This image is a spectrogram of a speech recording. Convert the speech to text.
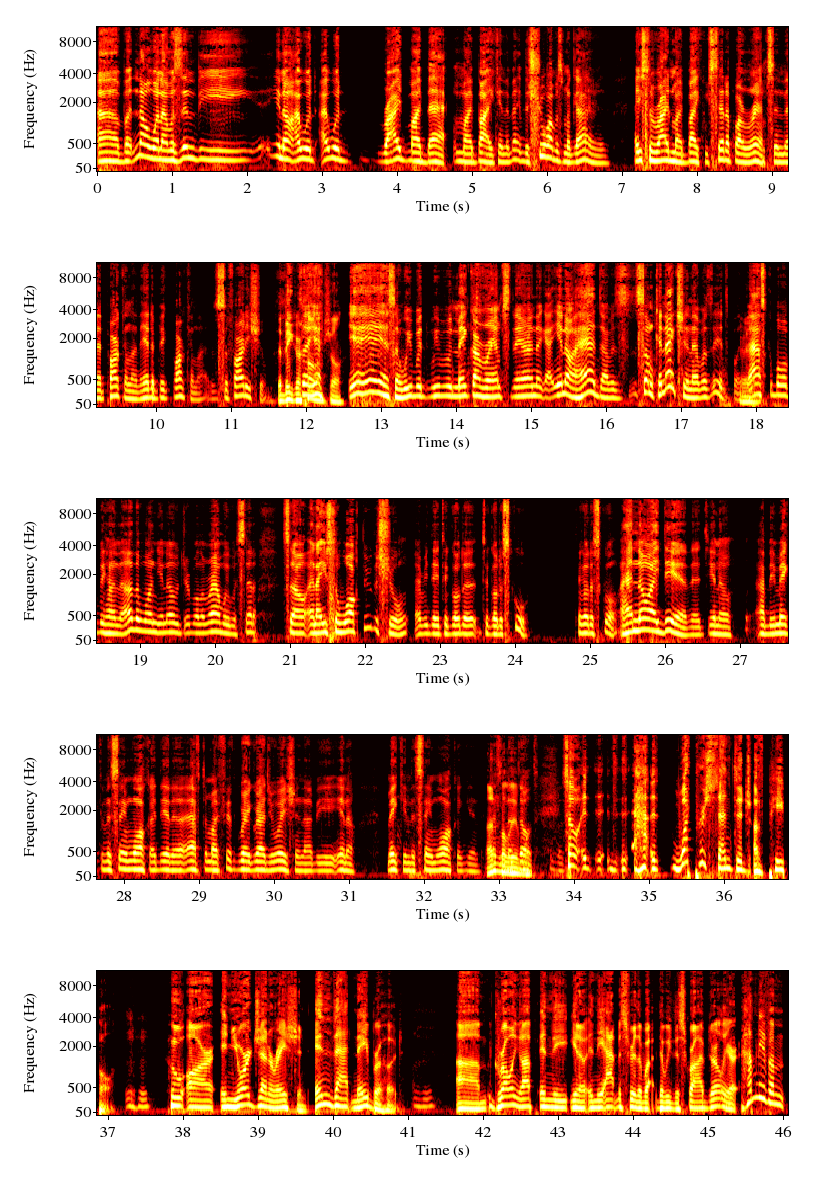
Uh, but no, when I was in the, you know, I would I would ride my back my bike in the back. The shul I was my guy. I used to ride my bike. We set up our ramps in that parking lot. They had a big parking lot. It was a Sephardi shul. The bigger so, yeah, shul. Yeah, yeah, yeah. So we would we would make our ramps there, and the you know, I had I was some connection. That was it. To play right. basketball behind the other one, you know, dribble around. We would set up. So, and I used to walk through the shul every day to go to to go to school. To go to school, I had no idea that you know I'd be making the same walk I did uh, after my fifth grade graduation. I'd be you know making the same walk again. Unbelievable. So, it, it, what percentage of people mm-hmm. who are in your generation in that neighborhood, mm-hmm. um, growing up in the you know in the atmosphere that, that we described earlier, how many of them?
